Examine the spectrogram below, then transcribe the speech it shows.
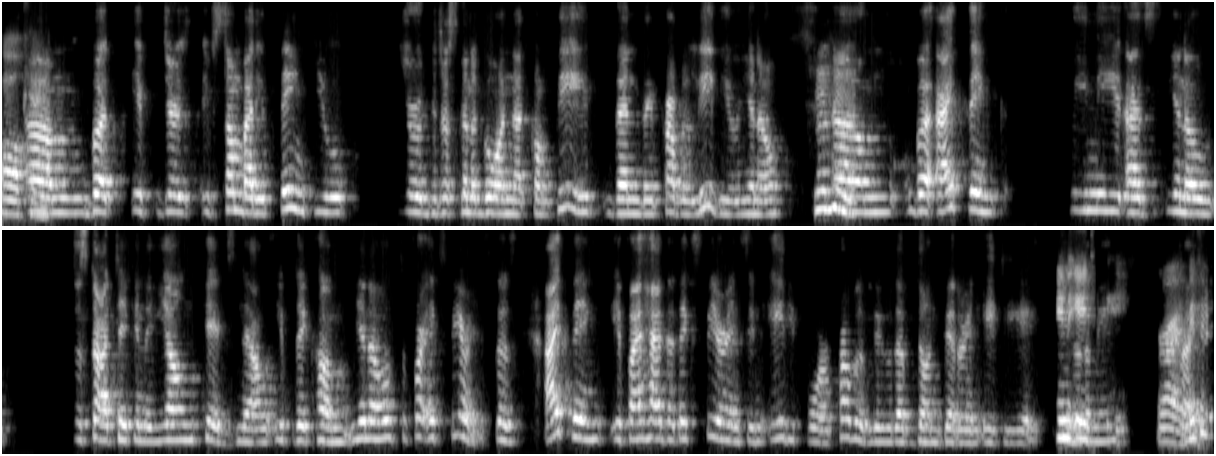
Okay. Um, but if there's if somebody think you you're just gonna go and not compete, then they probably leave you, you know. Mm-hmm. Um, but I think we need as you know to start taking the young kids now if they come, you know, for experience because I think if I had that experience in 84, probably would have done better in 88. In you know 88, I mean? right. right. Because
